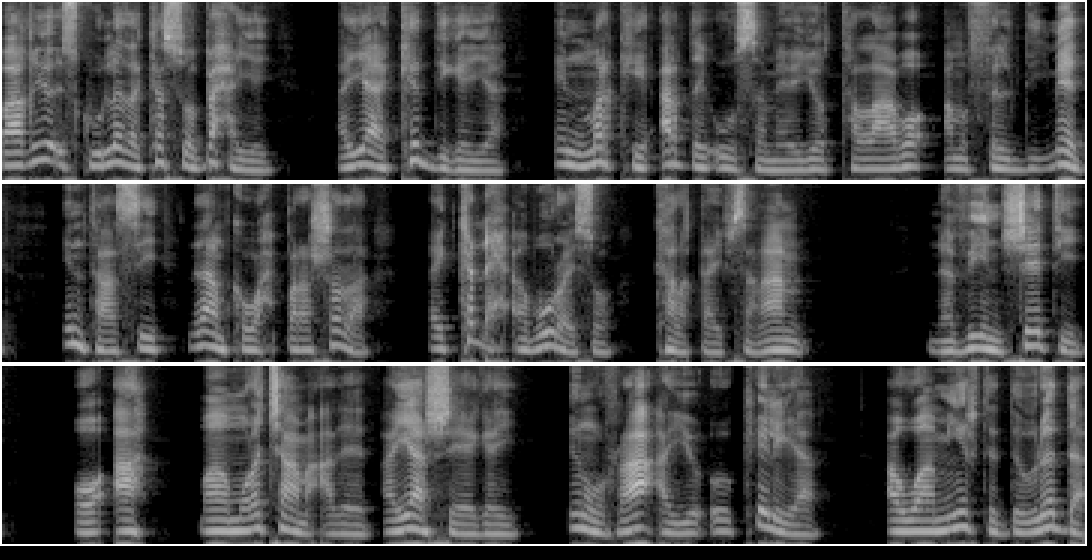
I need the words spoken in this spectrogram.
Baaqiyo iskuullada ka soo baxayay ayaa ka digaya in markii arday uu sameeyo tallaabo ama faldiimeed intaasi nidaamka waxbarashada ay ka dhex abuurayso kala qaybsanaan. Navin sheti oo ah maamulo jaamacadeed ayaa sheegay inuu raacayo oo keliya awaamiirta dowladda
